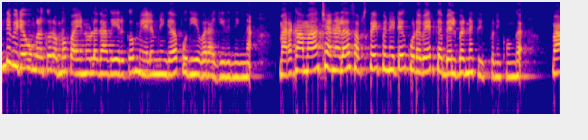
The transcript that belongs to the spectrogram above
இந்த வீடியோ உங்களுக்கு ரொம்ப பயனுள்ளதாக இருக்கும். மேலும் நீங்கள் புதியவராகி இருந்தீங்கன்னா மறக்காமல் சேனலை சப்ஸ்கிரைப் பண்ணிவிட்டு கூடவே இருக்க பெல் பட்டனை கிளிக் பண்ணிக்கோங்க. வா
